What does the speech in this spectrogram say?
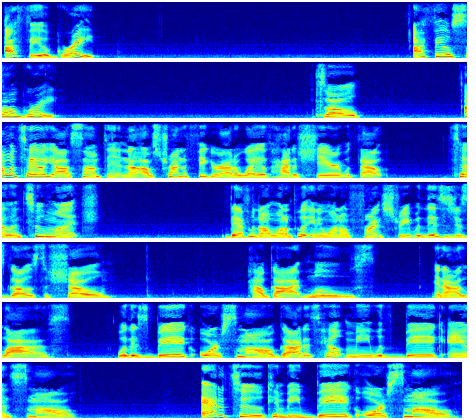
I feel great. I feel so great. So, I'm going to tell y'all something. Now, I was trying to figure out a way of how to share it without telling too much. Definitely don't want to put anyone on Front Street, but this just goes to show how God moves in our lives, whether it's big or small. God has helped me with big and small. Attitude can be big or small.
